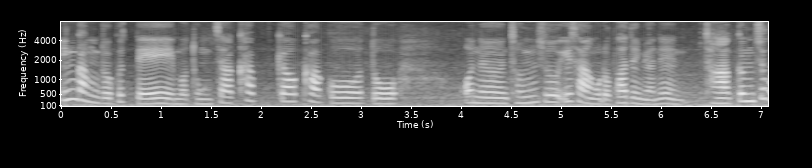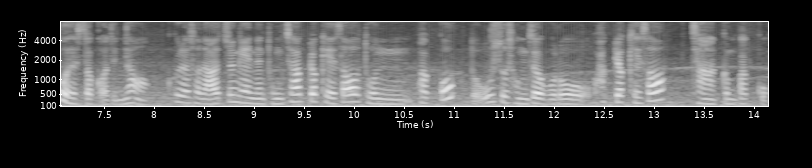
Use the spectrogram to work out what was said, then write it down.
인강도 그때 뭐 동착 합격하고 또 어느 점수 이상으로 받으면은 장학금 주고 했었거든요. 그래서 나중에는 동착 합격해서 돈 받고 또 우수 성적으로 합격해서 장학금 받고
